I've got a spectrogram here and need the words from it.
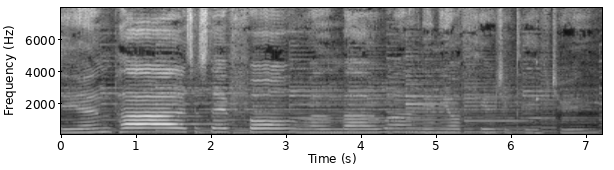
The empires as they fall one by one in your fugitive dreams.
